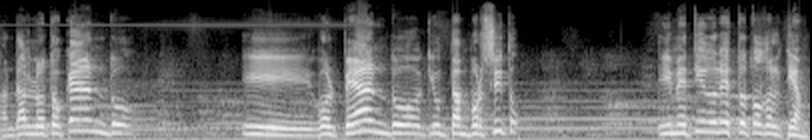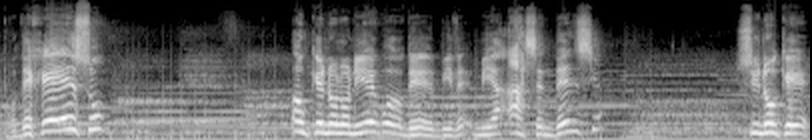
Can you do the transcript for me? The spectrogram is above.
andarlo tocando y golpeando aquí un tamborcito y metido en esto todo el tiempo. Dejé eso, aunque no lo niego de mi, de mi ascendencia, sino que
